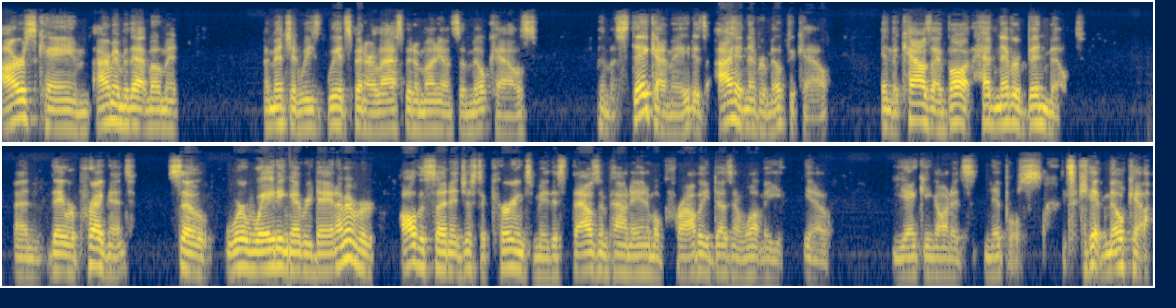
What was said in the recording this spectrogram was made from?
ours came. I remember that moment. I mentioned we we had spent our last bit of money on some milk cows. The mistake I made is I had never milked a cow, and the cows I bought had never been milked, and they were pregnant. So we're waiting every day. And I remember all of a sudden it just occurring to me this thousand pound animal probably doesn't want me, you know, yanking on its nipples to get milk out.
